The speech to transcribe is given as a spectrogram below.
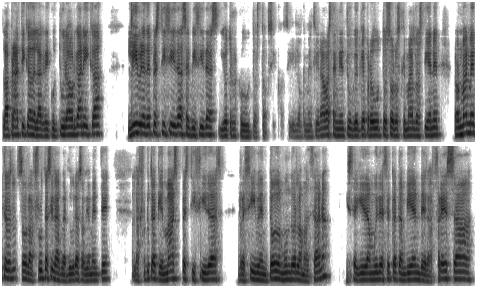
la práctica de la agricultura orgánica libre de pesticidas, herbicidas y otros productos tóxicos. Y lo que mencionabas también tú, qué productos son los que más los tienen. Normalmente son las frutas y las verduras, obviamente. La fruta que más pesticidas recibe en todo el mundo es la manzana y seguida muy de cerca también de la fresa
